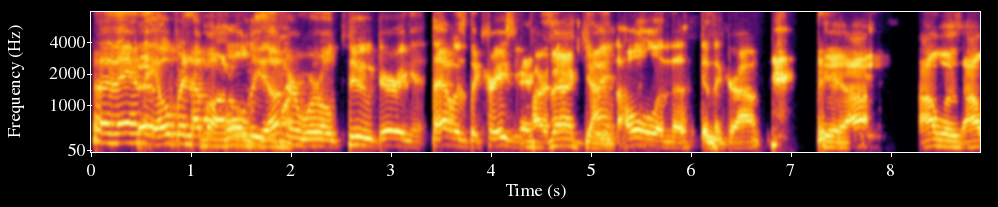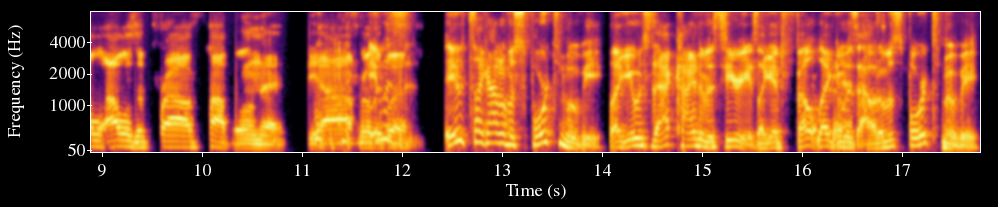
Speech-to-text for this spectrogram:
then they opened up a One whole the underworld too during it. That was the crazy part. That Exactly. giant hole in the in the ground. yeah, I, I was I, I was a proud pop on that. Yeah, I really it was was. it's like out of a sports movie. Like it was that kind of a series. Like it felt like it was out of a sports movie.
